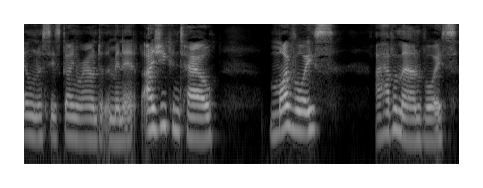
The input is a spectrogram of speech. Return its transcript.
illnesses going around at the minute. As you can tell, my voice, I have a man voice.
